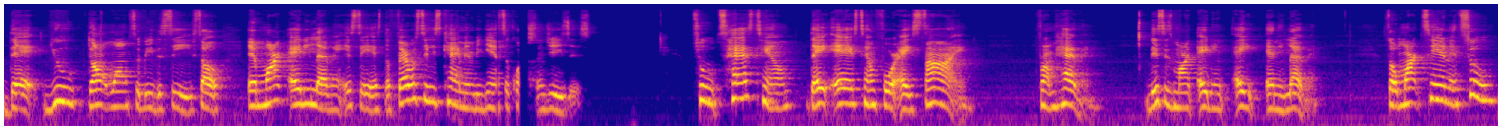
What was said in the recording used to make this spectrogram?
that you don't want to be deceived. So in Mark 8 11, it says, The Pharisees came and began to question Jesus. To test him, they asked him for a sign from heaven. This is Mark 8 and 8 and 11. So Mark 10 and 2,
